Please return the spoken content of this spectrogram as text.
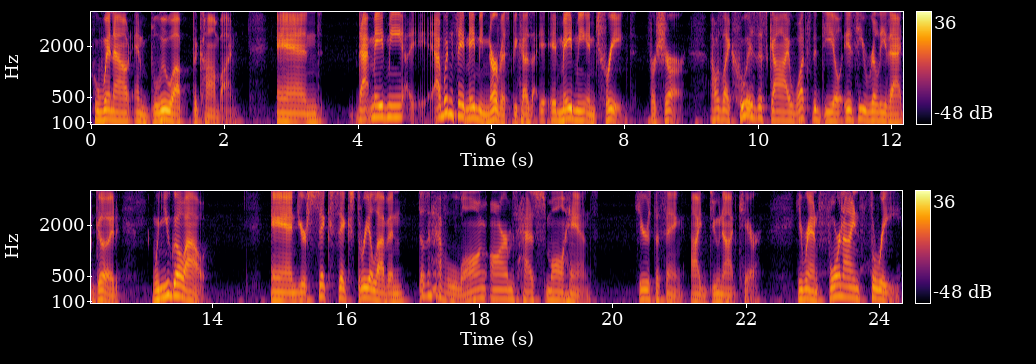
who went out and blew up the combine. And that made me, I wouldn't say it made me nervous because it made me intrigued for sure. I was like, who is this guy? What's the deal? Is he really that good? When you go out and you're 6'6, 311, doesn't have long arms, has small hands. Here's the thing I do not care. He ran 493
